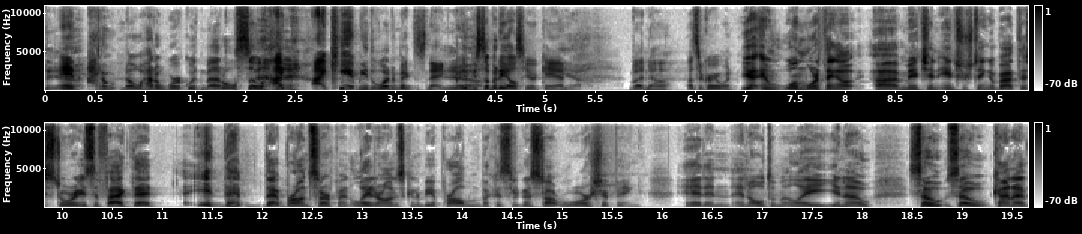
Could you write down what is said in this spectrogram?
And I don't know how to work with metal, so I I can't be the one to make the snake. Yeah. Maybe somebody else here can. Yeah. But no, that's a great one. Yeah, and one more thing I'll uh, mention interesting about this story is the fact that it that that bronze serpent later on is going to be a problem because they're going to start worshiping it, and and ultimately, you know, so so kind of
